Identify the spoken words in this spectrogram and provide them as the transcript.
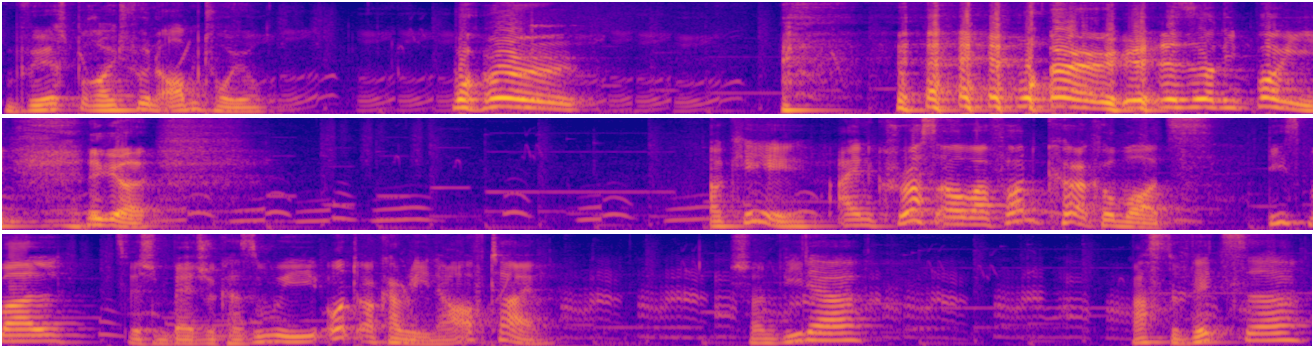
wer ist bereit für ein Abenteuer? Wohö! Wohö, das ist doch nicht Boggy. Egal. Okay, ein Crossover von Kirkobots. Diesmal zwischen Banjo-Kazooie und Ocarina of Time. Schon wieder? Machst du Witze?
